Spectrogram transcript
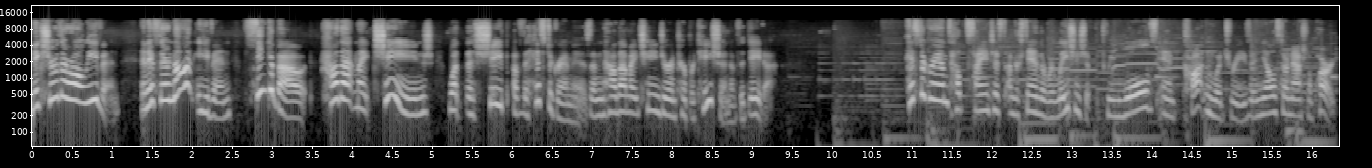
Make sure they're all even. And if they're not even, think about how that might change what the shape of the histogram is and how that might change your interpretation of the data. Histograms help scientists understand the relationship between wolves and cottonwood trees in Yellowstone National Park.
